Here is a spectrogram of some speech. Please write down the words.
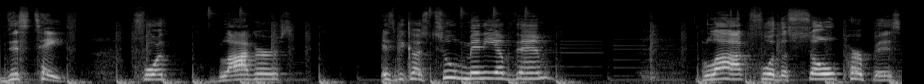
distaste for bloggers is because too many of them blog for the sole purpose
